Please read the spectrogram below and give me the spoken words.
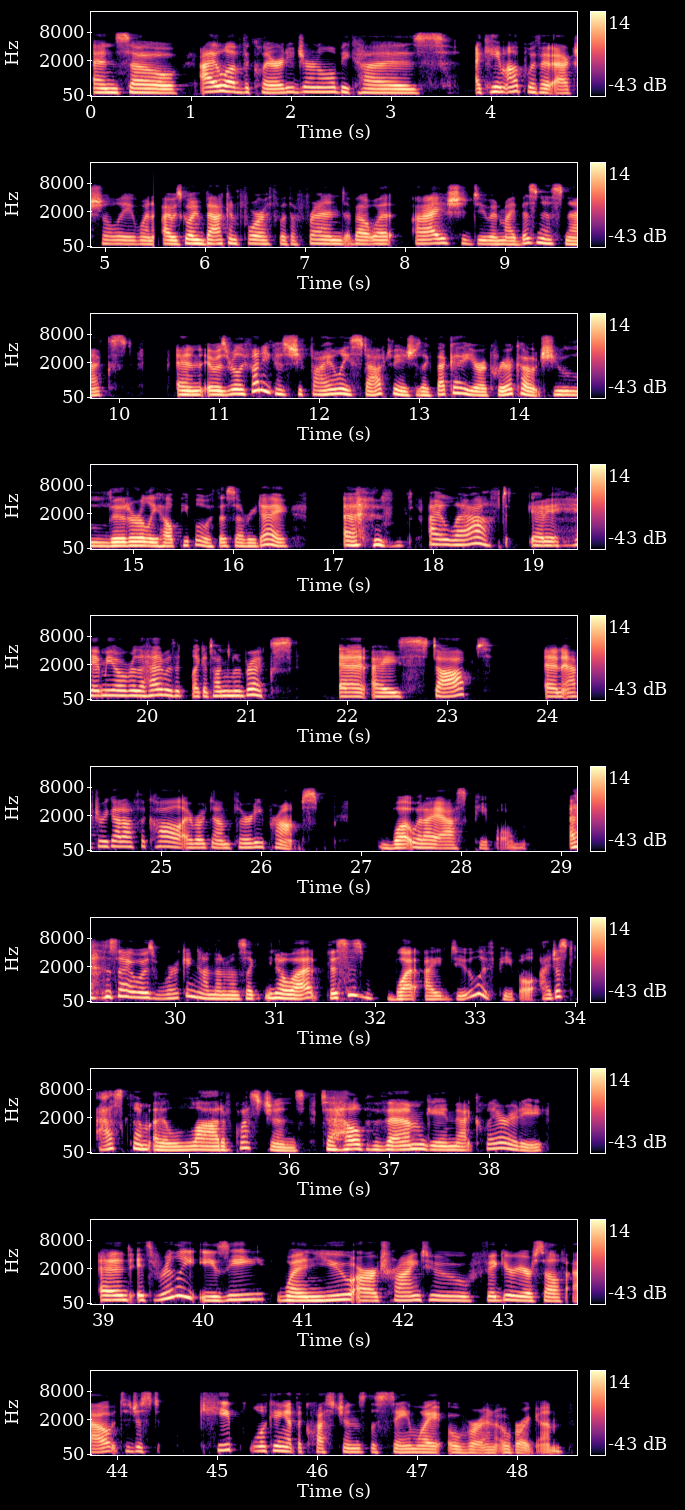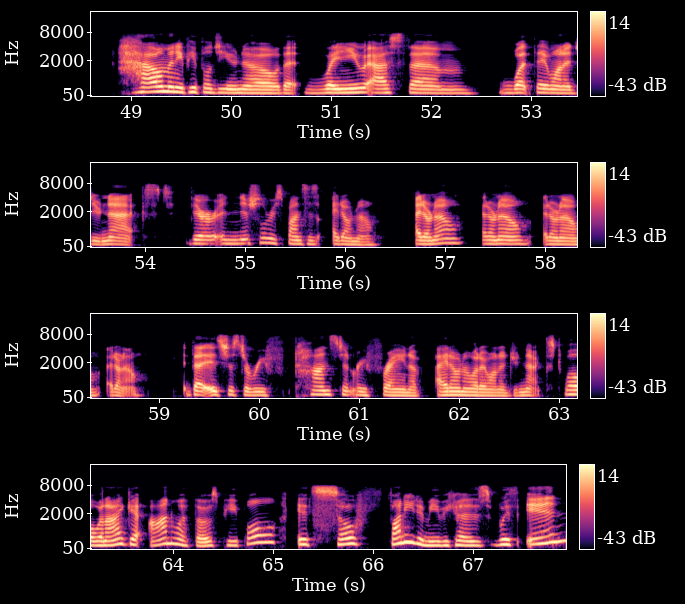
And so I love the Clarity Journal because I came up with it actually when I was going back and forth with a friend about what I should do in my business next. And it was really funny because she finally stopped me and she's like, Becca, you're a career coach. You literally help people with this every day. And I laughed and it hit me over the head with it like a in the bricks. And I stopped. And after we got off the call, I wrote down 30 prompts. What would I ask people? As I was working on them, I was like, you know what? This is what I do with people. I just ask them a lot of questions to help them gain that clarity. And it's really easy when you are trying to figure yourself out to just keep looking at the questions the same way over and over again. How many people do you know that when you ask them what they want to do next, their initial response is, I don't know. I don't know. I don't know. I don't know. I don't know. That it's just a ref- constant refrain of, I don't know what I want to do next. Well, when I get on with those people, it's so funny to me because within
